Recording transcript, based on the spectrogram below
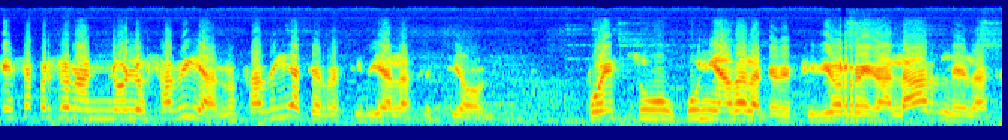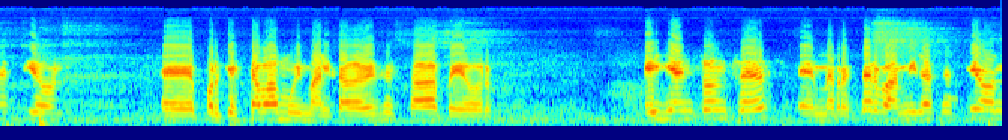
esa persona no lo sabía, no sabía que recibía la sesión. Fue su cuñada la que decidió regalarle la sesión eh, porque estaba muy mal, cada vez estaba peor. Ella entonces eh, me reserva a mí la sesión,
